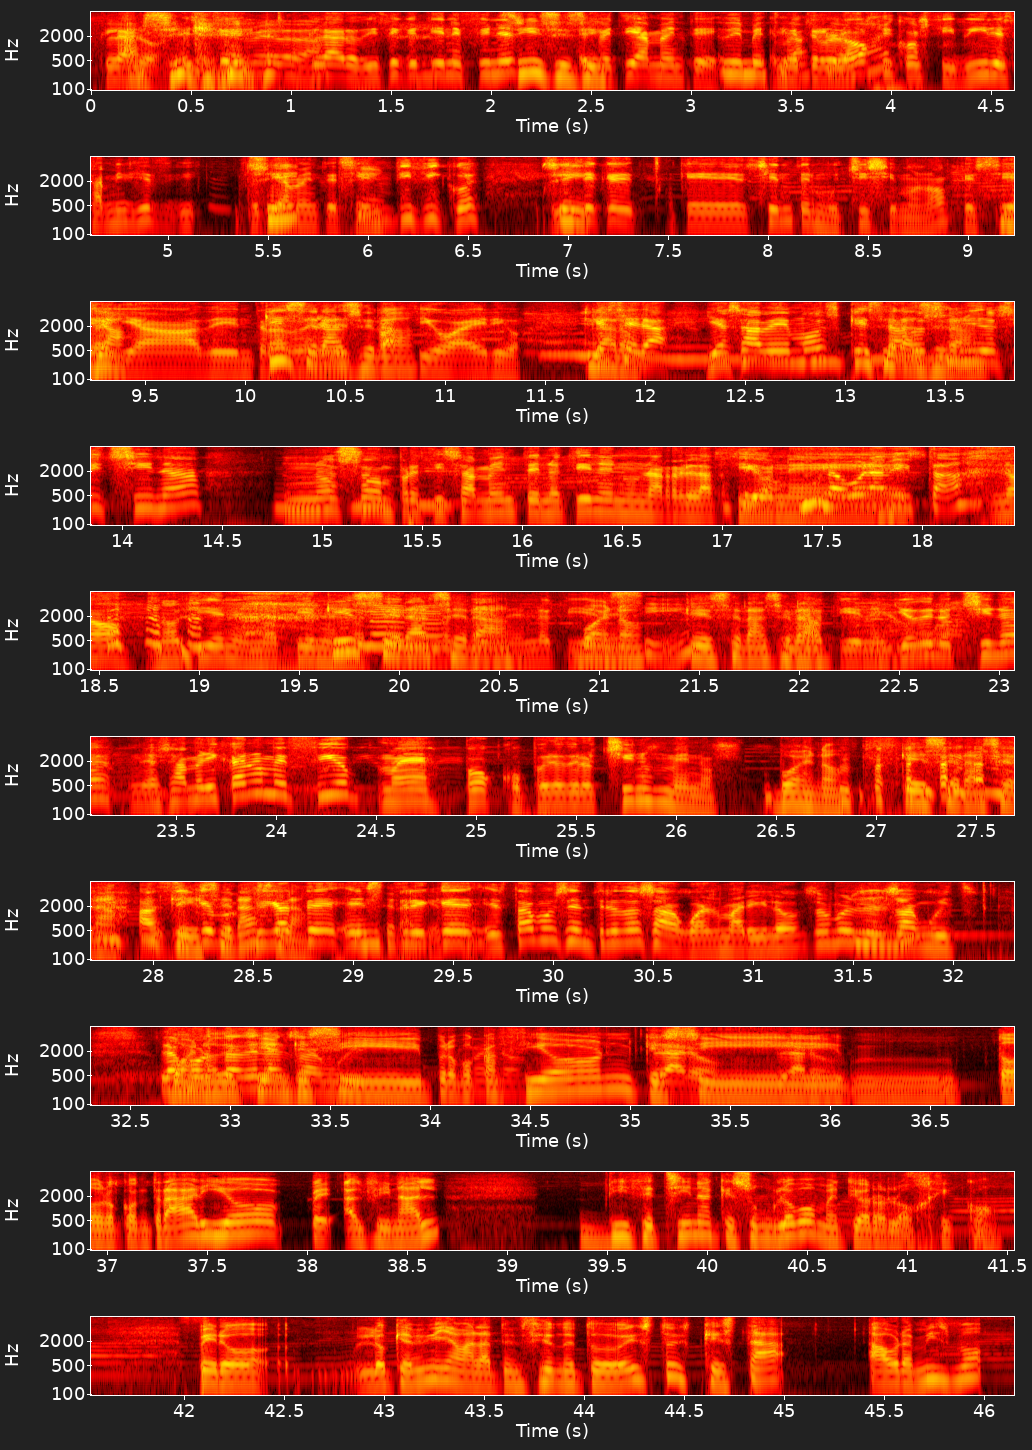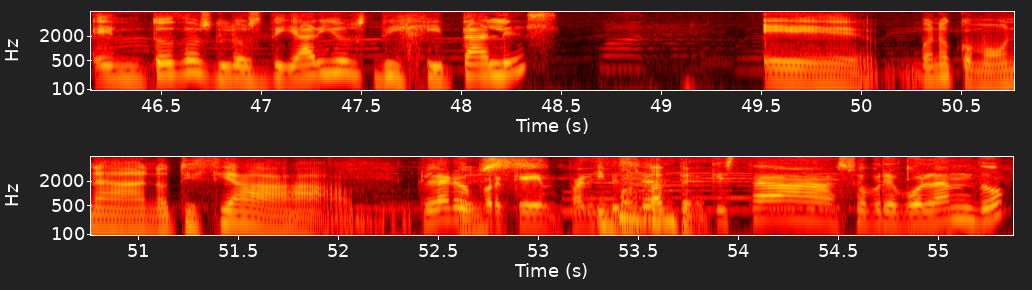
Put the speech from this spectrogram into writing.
Claro, Así es que- que, Es verdad. claro, dice que tiene fines Sí, sí, sí. efectivamente meteorológicos, civiles, también dice efectivamente sí. científicos, y Sí. dice que, que sienten muchísimo, ¿no? Que se Ya. haya de entrada será, en el será? espacio aéreo. Claro. ¿Qué será? Ya sabemos que ¿Qué será, Estados será? Unidos y China no son precisamente, no tienen una relación. Una eh, buena amistad. No, no tienen, no tienen. ¿Qué no será, tienen, no será? tienen, no tienen. Bueno, Sí. ¿qué será, será? No tienen. Yo de los chinos, los americanos me fío eh, poco, pero de los chinos menos. Bueno, ¿qué será, será? Así ¿Qué que será, será? fíjate, ¿Qué entre será, que estamos entre dos aguas, Marilo. Somos el sándwich. La bueno, decían que sándwich. si provocación, que claro, si claro. mm, todo lo contrario, al final dice China que es un globo meteorológico. Pero lo que a mí me llama la atención de todo esto es que está ahora mismo en todos los diarios digitales, eh, bueno, como una noticia Claro, pues, porque parece importante. ser que está sobrevolando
